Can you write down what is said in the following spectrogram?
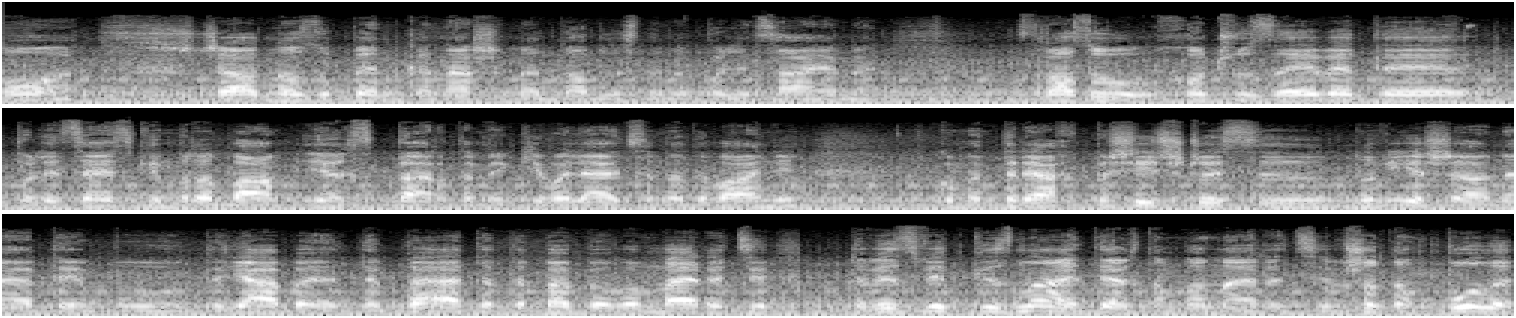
От, ще одна зупинка нашими доблесними поліцаями. Зразу хочу заявити поліцейським рабам і експертам, які валяються на дивані. В коментарях пишіть щось новіше, а не типу «Та я би ТП, та тебе би в Америці. Та ви звідки знаєте, як там в Америці? Що там були?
